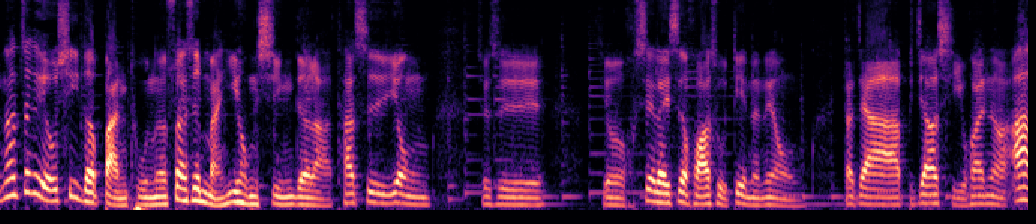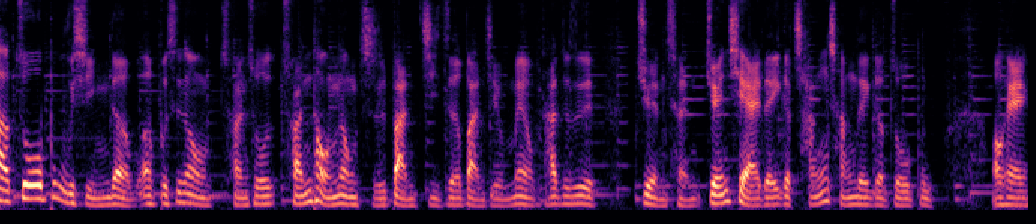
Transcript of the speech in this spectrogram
那这个游戏的版图呢，算是蛮用心的啦。它是用，就是有些类似滑鼠垫的那种。大家比较喜欢那种啊桌布型的，而不是那种传说传统那种纸板几折板就没有，它就是卷成卷起来的一个长长的一个桌布。OK，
